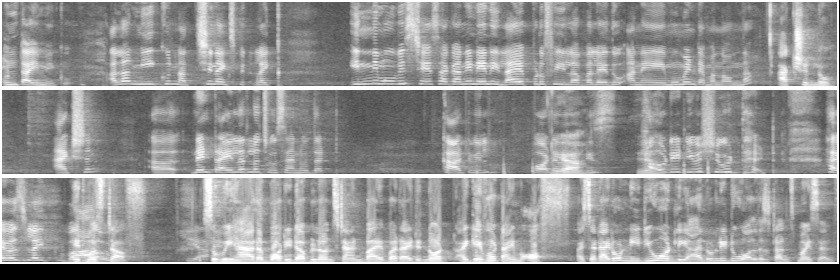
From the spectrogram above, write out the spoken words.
ఉంటాయి మీకు అలా మీకు నచ్చిన ఎక్స్పీరియన్స్ లైక్ ఇన్ని మూవీస్ చేశా కానీ నేను ఇలా ఎప్పుడు ఫీల్ అవ్వలేదు అనే మూమెంట్ ఏమన్నా ఉందా Action low. యాక్షన్ నేను ట్రైలర్లో చూశాను that కార్ట్ విల్ వాట్ Yeah. ఎవర్ ఇట్ ఇస్ Yeah. హౌ డిడ్ యూ షూట్ దట్ ఐ వాజ్ లైక్ It was tough. Yeah. So we had a body double on standby, but I did not, I gave her time off. I said, I don't need you only. I'll only do all the stunts myself.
